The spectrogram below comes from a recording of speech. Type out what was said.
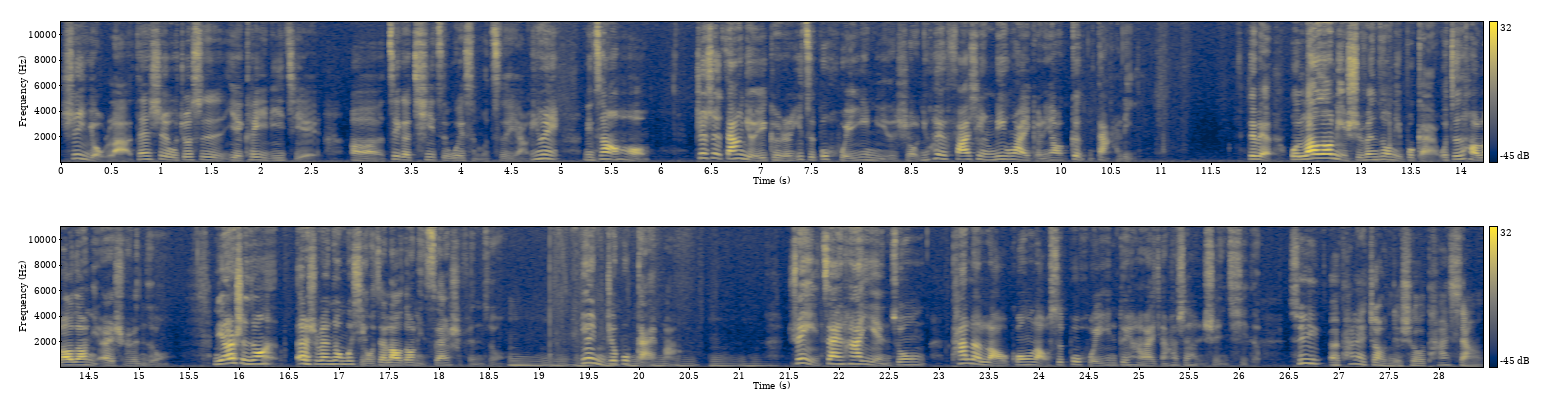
是有啦，但是我就是也可以理解，呃，这个妻子为什么这样？因为你知道哈，就是当有一个人一直不回应你的时候，你会发现另外一个人要更大力，对不对？我唠叨你十分钟你不改，我只好唠叨你二十分钟。你二十钟二十分钟不行，我再唠叨你三十分钟。嗯嗯，因为你就不改嘛。嗯嗯嗯。所以在她眼中。她的老公老是不回应，对她来讲，她是很生气的。所以，呃，她来找你的时候，她想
